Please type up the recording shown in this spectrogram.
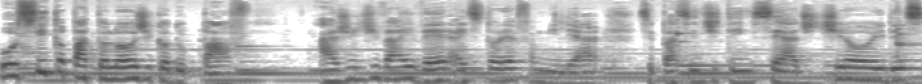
O citopatológico do PAF, a gente vai ver a história familiar, se o paciente tem CA de tiroides,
